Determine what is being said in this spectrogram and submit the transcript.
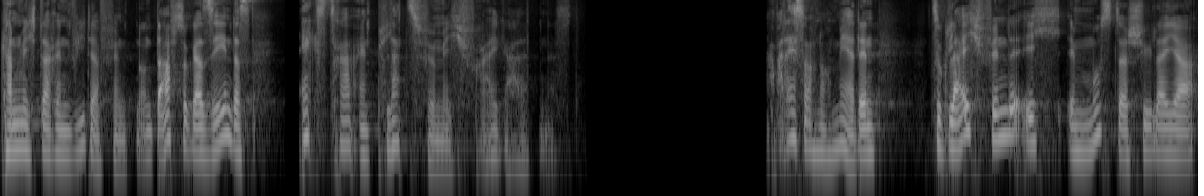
kann mich darin wiederfinden und darf sogar sehen, dass extra ein Platz für mich freigehalten ist. Aber da ist auch noch mehr, denn zugleich finde ich im Musterschüler ja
